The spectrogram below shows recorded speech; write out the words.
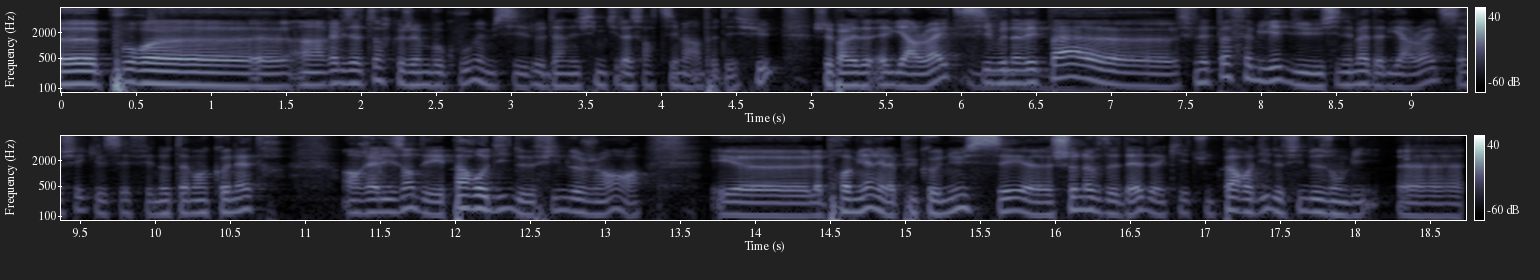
euh, pour euh, un réalisateur que j'aime beaucoup, même si le dernier film qu'il a sorti m'a un peu déçu. Je vais parler de Edgar Wright. Si vous euh, si vous n'êtes pas familier du cinéma d'Edgar Wright, sachez qu'il s'est fait notamment connaître en réalisant des parodies de films de genre. Et euh, la première et la plus connue, c'est euh, Shaun of the Dead, qui est une parodie de film de zombies, euh,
